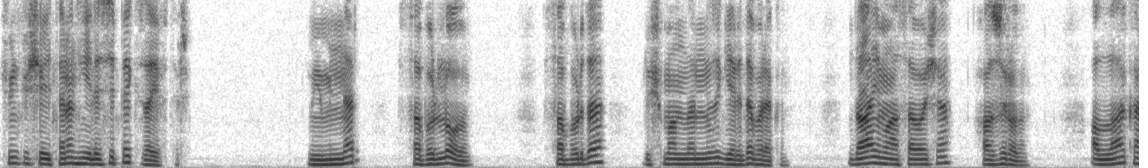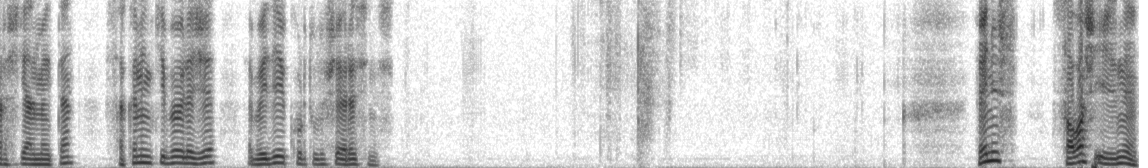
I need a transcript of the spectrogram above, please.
Çünkü şeytanın hilesi pek zayıftır. Müminler sabırlı olun. Sabırda düşmanlarınızı geride bırakın. Daima savaşa hazır olun. Allah'a karşı gelmekten sakının ki böylece ebedi kurtuluşa eresiniz. Henüz savaş izni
